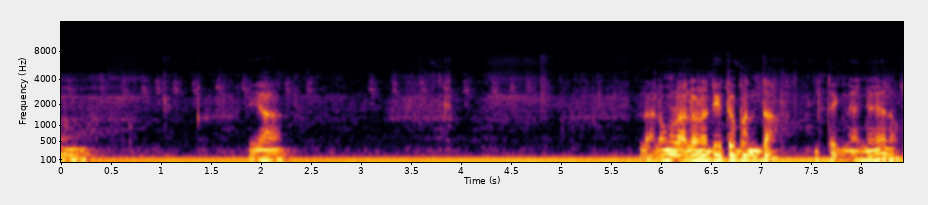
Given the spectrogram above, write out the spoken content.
hmm. Yan lalong lalo na dito banda tignan nyo yan oh.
